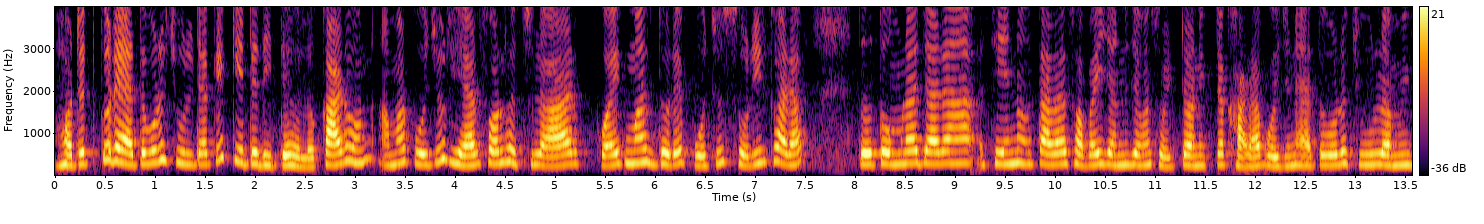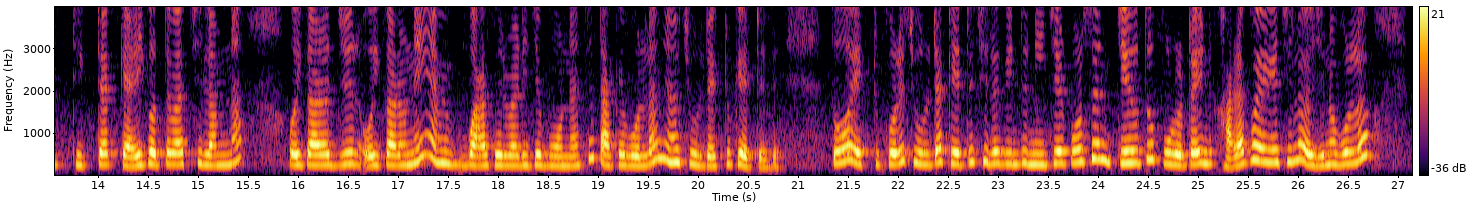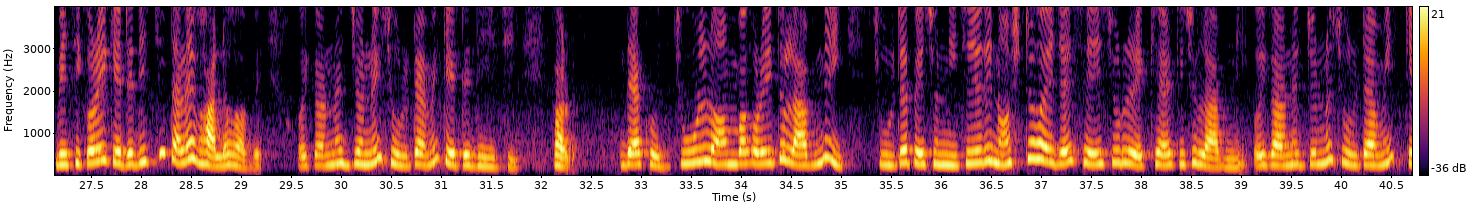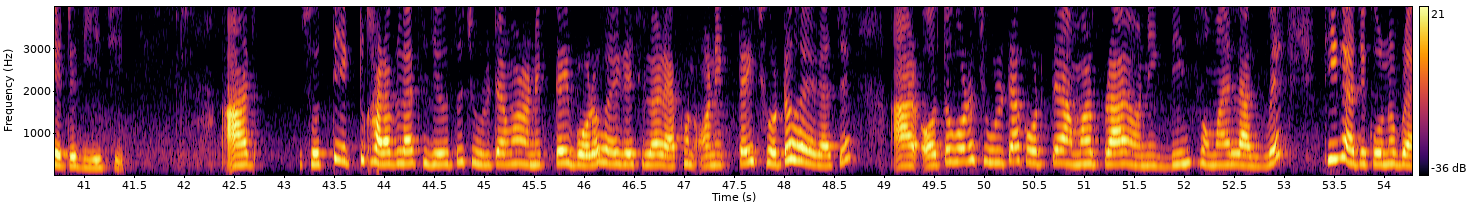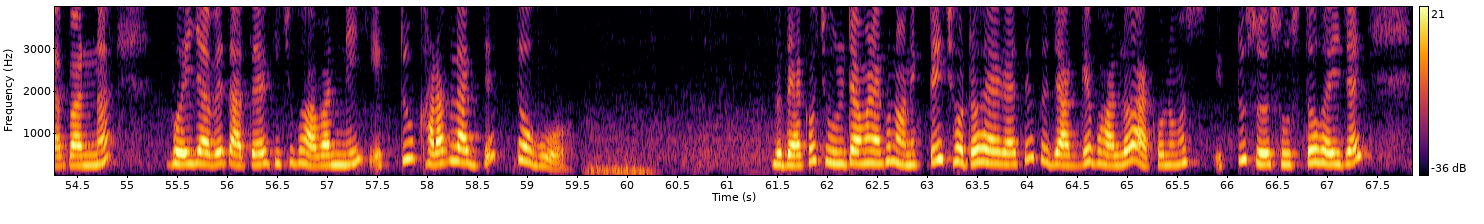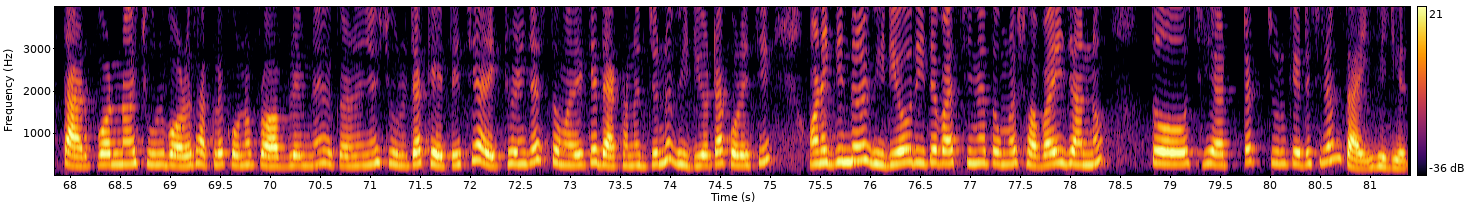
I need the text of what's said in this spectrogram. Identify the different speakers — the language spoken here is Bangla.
Speaker 1: হঠাৎ করে এত বড় চুলটাকে কেটে দিতে হলো। কারণ আমার প্রচুর হেয়ার ফল হচ্ছিল আর কয়েক মাস ধরে প্রচুর শরীর খারাপ। তো তোমরা যারা চেনো, তারা সবাই জানো যে আমার শরীরটা অনেকটা খারাপ। ওই জন্য এত বড় চুল আমি ঠিকঠাক ক্যারি করতে পারছিলাম না। ওই কারোর জন্য ওই কারণেই আমি পাশের বাড়ি যে বোন আছে, তাকে বললাম যে আমার চুলটা একটু কেটে দে। তো একটু করে চুলটা কেটেছিল, কিন্তু নিচের পোর্শন যেহেতু পুরোটাই খারাপ হয়ে গেছিল, ওই জন্য বলল, বেশি করেই কেটে দিচ্ছি, তাহলে ভালো হবে। ওই কারণের জন্যই চুলটা আমি কেটে দিয়েছি। কারণ দেখো, চুল লম্বা করেই তো লাভ নেই। চুলটা পেছন নিচে যদি নষ্ট হয়ে যায়, সেই চুল রেখে আর কিছু লাভ নেই। ওই কারণের জন্য চুলটা আমি কেটে দিয়েছি। আর সত্যি একটু খারাপ লাগছে, যেহেতু চুলটা আমার অনেকটাই বড় হয়ে গেছিল আর এখন অনেকটাই ছোট হয়ে গেছে। আর অত বড় চুলটা করতে আমার প্রায় অনেক দিন সময় লাগবে। ঠিক আছে, কোনো ব্যাপার না হয়ে যাবে, তাতে আর কিছু ভাবার নেই। একটু খারাপ লাগছে, তবুও। তো দেখো চুলটা আমার এখন অনেকটাই ছোট হয়ে গেছে, তো যাকগে ভালো, এখন আমার একটু সুস্থ হয়ে যায় তারপর নয় চুল বড় থাকলে কোনো প্রবলেম নেই, ওই কারণে আমি চুলটা কেটেছি, আর একটুখানি জাস্ট তোমাদেরকে দেখানোর জন্য ভিডিওটা করেছি। অনেক দিন ধরে ভিডিওও দিতে পারছি না, তোমরা সবাই জানো। তো হেয়ারটা চুল কেটেছিলাম তাই ভিডিও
